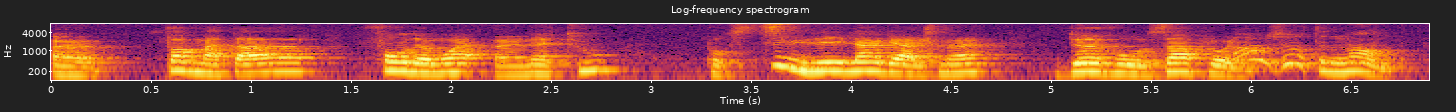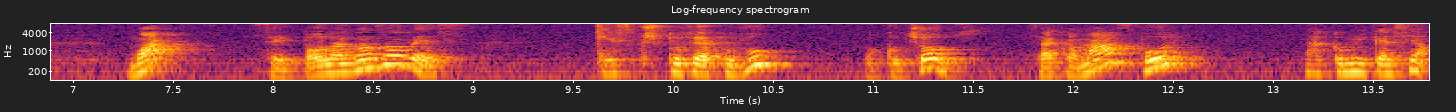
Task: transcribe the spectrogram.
un formateur, font de moi un atout pour stimuler l'engagement de vos employés. Bonjour tout le monde. Moi, c'est Paula Gonzalez. Qu'est-ce que je peux faire pour vous? Beaucoup de choses. Ça commence pour la communication.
